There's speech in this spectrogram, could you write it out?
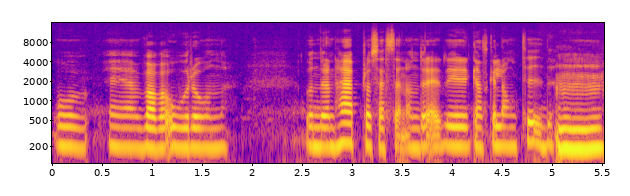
Och eh, vad var oron under den här processen? Under det är ganska lång tid. Mm.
